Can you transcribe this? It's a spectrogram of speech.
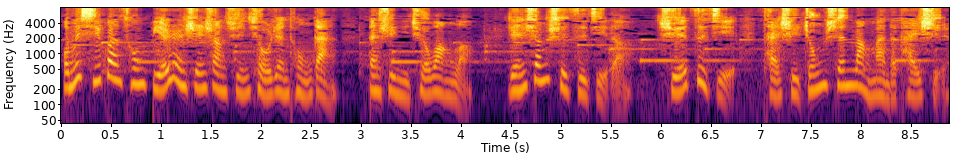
我们习惯从别人身上寻求认同感，但是你却忘了，人生是自己的，学自己才是终身浪漫的开始。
